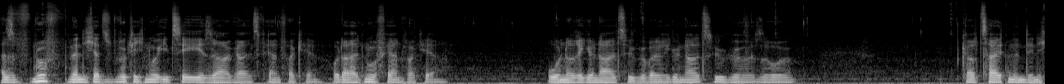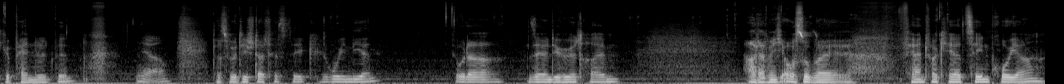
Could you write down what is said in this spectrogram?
also nur, wenn ich jetzt wirklich nur ICE sage als Fernverkehr oder halt nur Fernverkehr, ohne Regionalzüge, weil Regionalzüge so, gab Zeiten, in denen ich gependelt bin. Ja. Das wird die Statistik ruinieren oder sehr in die Höhe treiben. Aber da bin ich auch so bei Fernverkehr 10 pro Jahr.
